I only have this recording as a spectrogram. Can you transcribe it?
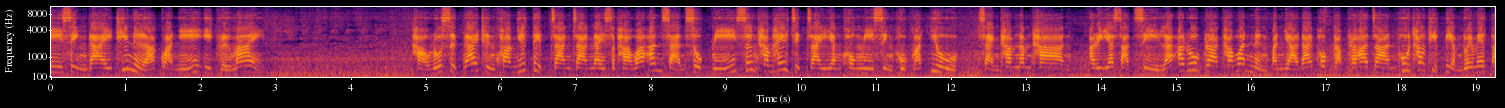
มีสิ่งใดที่เหนือกว่านี้อีกหรือไม่ เขารู้สึกได้ถึงความยึดติดจางๆในสภาวะอันแสนสุขนี้ ซึ่งทำให้จิตใจยังคงมีสิ่งผูกมัดอยู่ แสงธรรมนำทางอริยสัจสี่และอรูปราคะวันหนึ่งปัญญาได้พบกับพระอาจารย์ผู้เท่าที่เปี่ยมด้วยเมตต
